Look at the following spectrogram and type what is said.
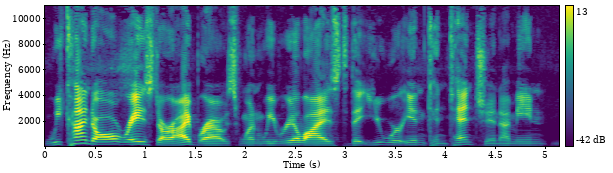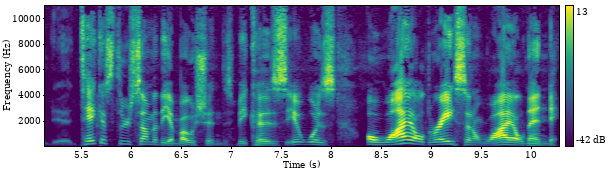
we kind of all raised our eyebrows when we realized that you were in contention. I mean, take us through some of the emotions because it was a wild race and a wild ending.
